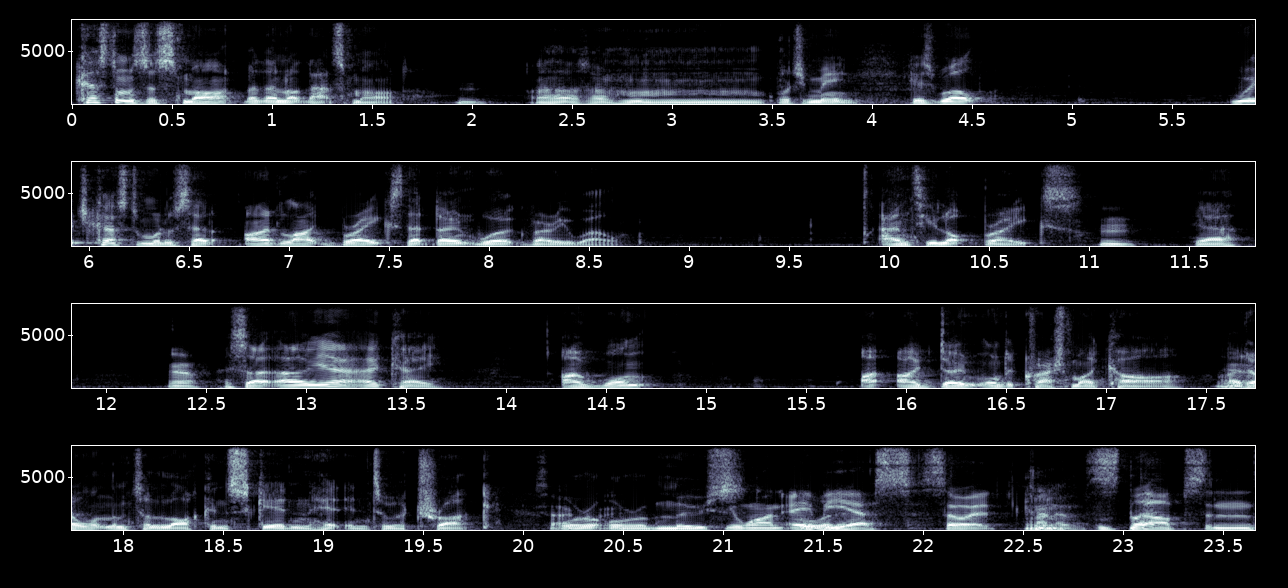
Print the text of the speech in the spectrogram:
"Customers are smart, but they're not that smart." And I was like, "Hmm, what do you mean?" He goes, "Well." Which customer would have said, I'd like brakes that don't work very well? Anti lock brakes. Yeah? yeah. It's like, oh yeah, okay. I want. I, I don't want to crash my car. I don't want them to lock and skid and hit into a truck Exactly. or a moose. You want. ABS, so it kind of stops and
